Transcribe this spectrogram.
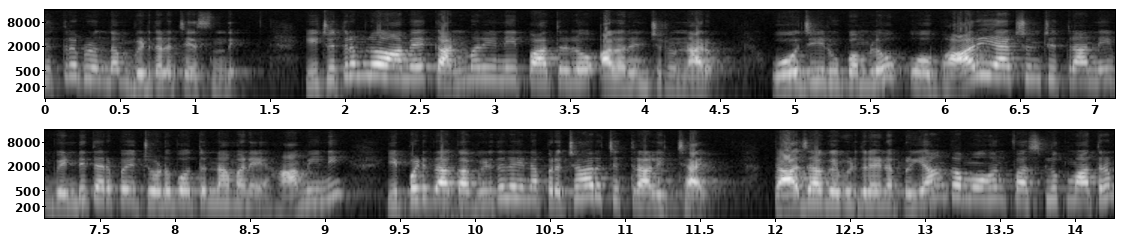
చిత్ర బృందం విడుదల చేసింది. ఈ చిత్రంలో ఆమె కన్మణిని పాత్రలో అలరించనున్నారు. ఓజీ రూపంలో ఓ భారీ యాక్షన్ చిత్రాన్ని వెండి తెరపై చూడబోతున్నామనే హామీని ఇప్పటిదాకా విడుదలైన ప్రచార చిత్రాలు ఇచ్చాయి. తాజాగా విడుదలైన ప్రియాంక మోహన్ ఫస్ట్ లుక్ మాత్రం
